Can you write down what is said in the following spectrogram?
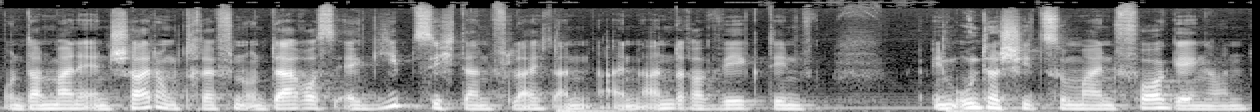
Und dann meine Entscheidung treffen. Und daraus ergibt sich dann vielleicht ein, ein anderer Weg, den im Unterschied zu meinen Vorgängern.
